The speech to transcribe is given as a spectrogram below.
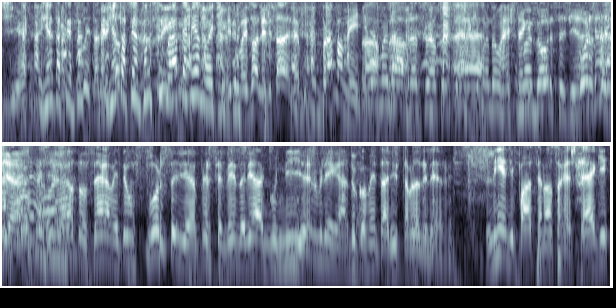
Jean. A gente está tentando, Coitado, gente tá tá tentando segurar até meia-noite. Ele, mas olha, ele tá né, bravamente. Queria mandar um abraço pro Elton Serra, que mandou um hashtag Força Jean. Força Jean. Elton Serra meteu um Força Jean, percebendo ali a agonia obrigado. do comentarista brasileiro. Linha de passe é a nossa hashtag.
